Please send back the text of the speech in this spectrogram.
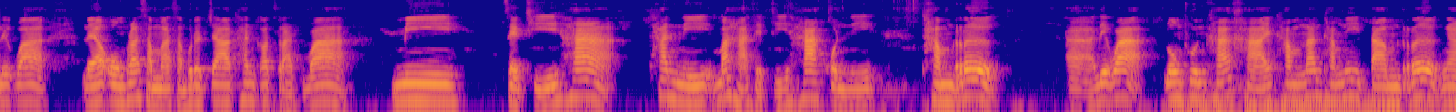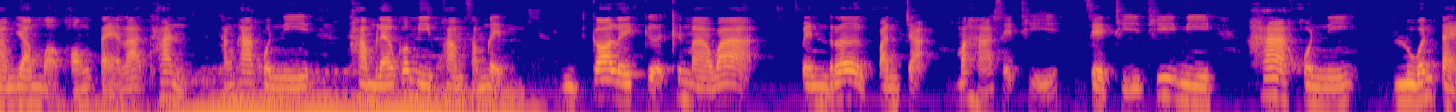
เรียกว่า แล้วองค์พระสัมมาสัมพุทธเจ้าท่านก็ตรัสว่ามีเศรษฐีห้าท่านนี้ มหาเศรษฐีห้าคนนี้ทำเลิก อ่าเรียกว่าลงทุนค้าขายทำนั่นทำนี่ตามเลิกงามยามเหมาะของแต่ละท่านทั้ง 5 คนนี้ทำแล้วก็มีความสำเร็จ ก็เลยเกิดขึ้นมาว่าเป็นเลิกปัญจมหาเศรษฐี เศรษฐีที่มี 5 คนนี้ล้วนแต่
